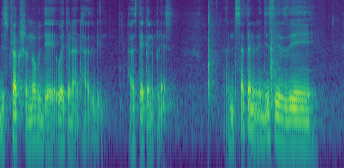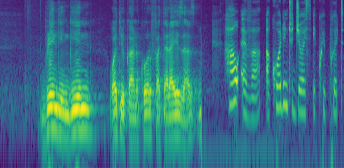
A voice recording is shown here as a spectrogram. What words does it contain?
destruction of the wetland has been has taken place. And certainly this is the bringing in what you can call fertilizers. However, according to Joyce Ikwaput,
